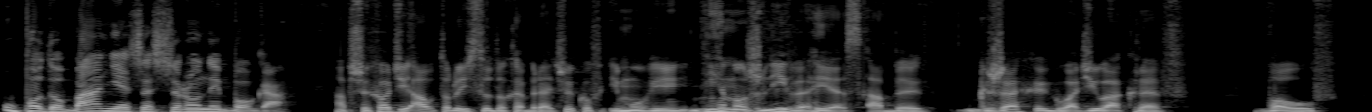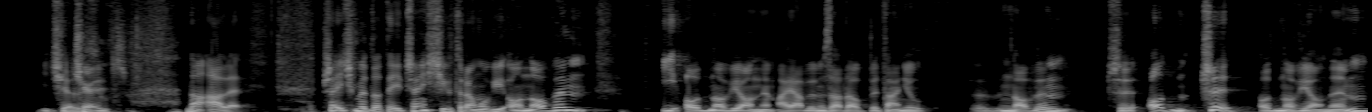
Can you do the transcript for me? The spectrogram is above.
upodobanie ze strony Boga. A przychodzi autor listu do Hebrajczyków i mówi: Niemożliwe jest, aby grzechy gładziła krew wołów i cielców. Cielców. No ale przejdźmy do tej części, która mówi o nowym i odnowionym. A ja bym zadał pytaniu y, nowym czy, od, czy odnowionym.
